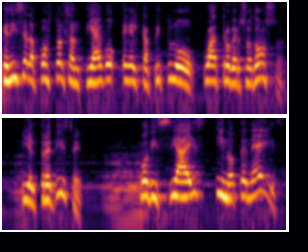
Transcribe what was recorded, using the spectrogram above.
que dice el apóstol Santiago en el capítulo 4, verso 2 y el 3 dice, codiciáis y no tenéis,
